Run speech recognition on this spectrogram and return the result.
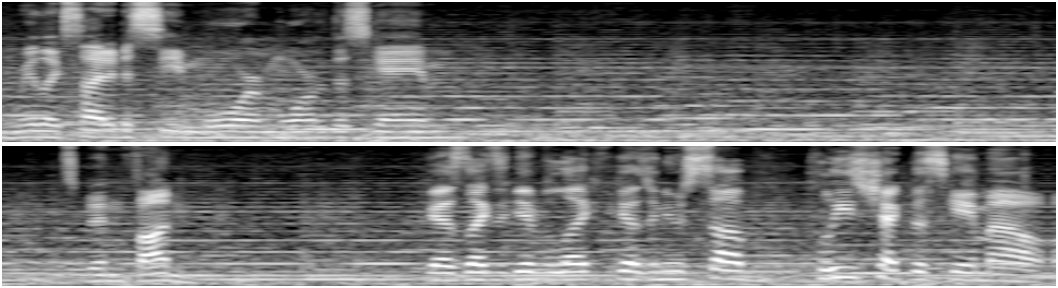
I'm really excited to see more and more of this game. It's been fun. You guys like to give a like, if you guys are new sub, please check this game out.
